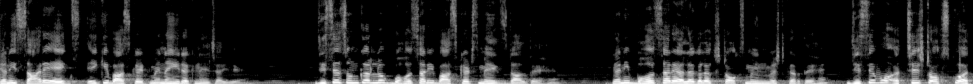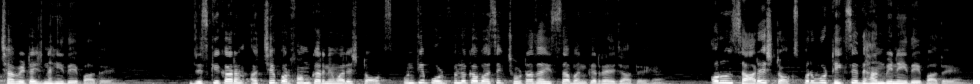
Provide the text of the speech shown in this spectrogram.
यानी सारे एग्स एक ही बास्केट में नहीं रखने चाहिए, जिसे सुनकर लोग बहुत सारी बास्केट्स में एग्स डालते हैं। यानी बहुत सारे अलग अलग स्टॉक्स में इन्वेस्ट करते हैं, जिससे वो अच्छे स्टॉक्स को अच्छा वेटेज नहीं दे पाते जिसके कारण अच्छे परफॉर्म करने वाले स्टॉक्स उनके पोर्टफोलियो का बस एक छोटा सा हिस्सा बनकर रह जाते हैं, और उन सारे स्टॉक्स पर वो ठीक से ध्यान भी नहीं दे पाते हैं।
